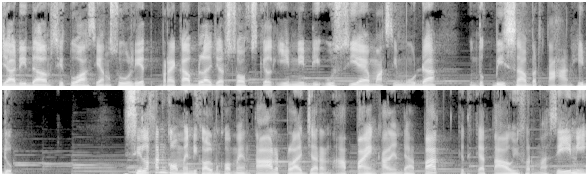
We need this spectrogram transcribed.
Jadi dalam situasi yang sulit, mereka belajar soft skill ini di usia yang masih muda untuk bisa bertahan hidup. Silahkan komen di kolom komentar pelajaran apa yang kalian dapat ketika tahu informasi ini.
